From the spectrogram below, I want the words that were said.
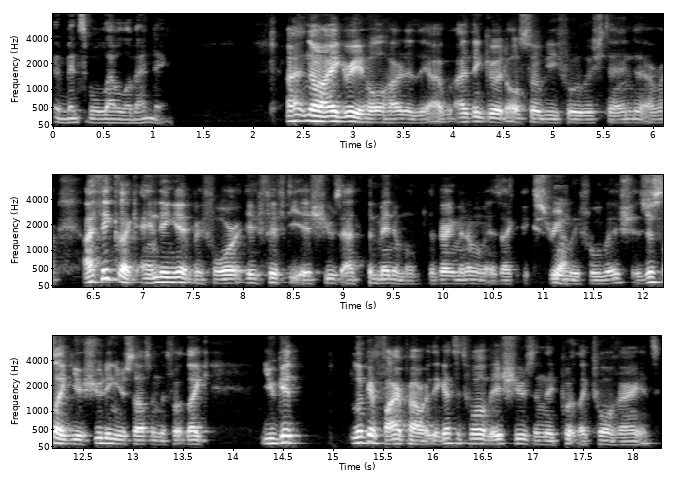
invincible level of ending uh, no, I agree wholeheartedly. I, I think it would also be foolish to end it. I think like ending it before it 50 issues at the minimum, the very minimum is like extremely yeah. foolish. It's just like you're shooting yourself in the foot. Like you get look at firepower. They get to 12 issues and they put like 12 variants.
